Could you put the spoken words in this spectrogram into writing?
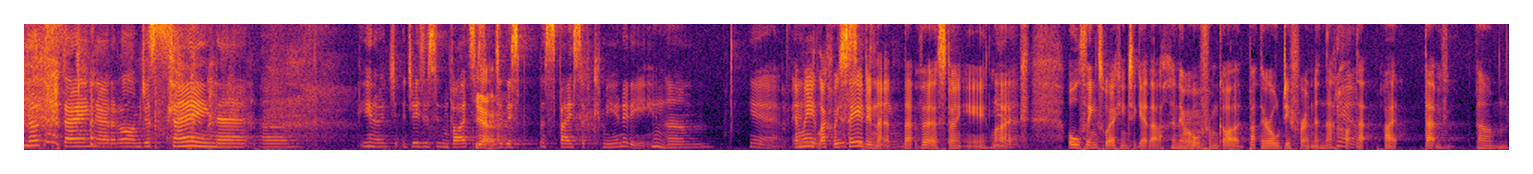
Not saying that at all. I'm just saying that. Um, you know, J- Jesus invites us into this space of community. Um, yeah, Hmm. and we like we see it in that that verse, don't you? Yeah. Like all things working together, and they're all Mm. from God, but they're all different. And that Yeah. that I, that um,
